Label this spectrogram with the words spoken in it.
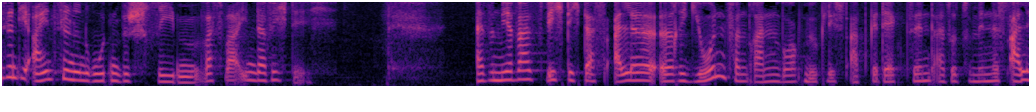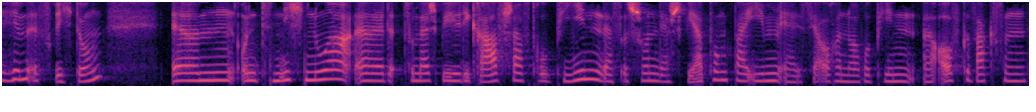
sind die einzelnen Routen beschrieben? Was war Ihnen da wichtig? Also mir war es wichtig, dass alle äh, Regionen von Brandenburg möglichst abgedeckt sind, also zumindest alle Himmelsrichtungen. Ähm, und nicht nur äh, zum Beispiel die Grafschaft Ruppin, das ist schon der Schwerpunkt bei ihm. Er ist ja auch in Neuruppin äh, aufgewachsen.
